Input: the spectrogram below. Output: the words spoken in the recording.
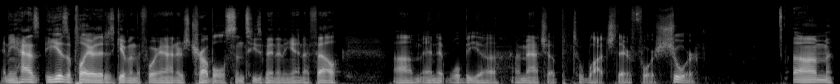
And he has he is a player that has given the 49ers trouble since he's been in the NFL um, and it will be a, a matchup to watch there for sure. Um,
